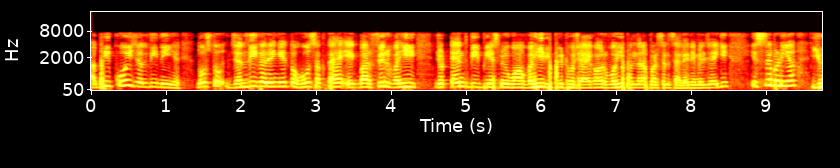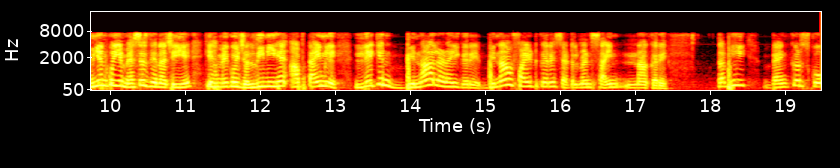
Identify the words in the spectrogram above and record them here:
अभी कोई जल्दी नहीं है। दोस्तों, जल्दी करेंगे तो हो सकता है एक बार फिर वही जो टेंथ बीपीएस में हुआ, वही रिपीट हो जाएगा और वही पंद्रह परसेंट सैलरी मिल जाएगी। इससे बढ़िया यूनियन को ये मैसेज देना चाहिए कि हमें कोई जल्दी नहीं है, आप टाइम ले। लेकिन बिना लड़ाई करे, बिना फाइट करे सेटलमेंट साइन ना करे। तभी बैंकर्स को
